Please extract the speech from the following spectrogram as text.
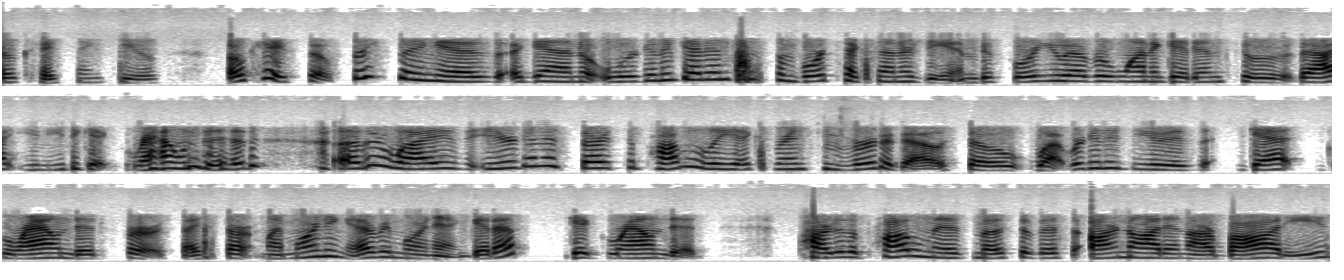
Okay, thank you. Okay, so first thing is, again, we're going to get into some vortex energy. And before you ever want to get into that, you need to get grounded. Otherwise, you're going to start to probably experience some vertigo. So, what we're going to do is get grounded first. I start my morning every morning. Get up, get grounded. Part of the problem is most of us are not in our bodies.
